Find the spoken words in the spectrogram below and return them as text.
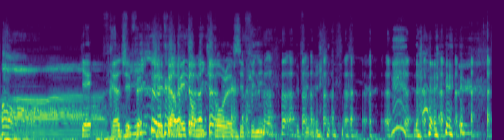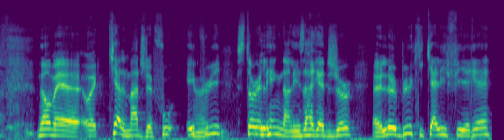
Ah, Ok, Fred, j'ai, fait- j'ai fermé ton micro, là, c'est fini. C'est fini. non, mais euh, ouais, quel match de fou. Et Ouais. puis, Sterling dans les arrêts de jeu, euh, le but qui qualifierait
